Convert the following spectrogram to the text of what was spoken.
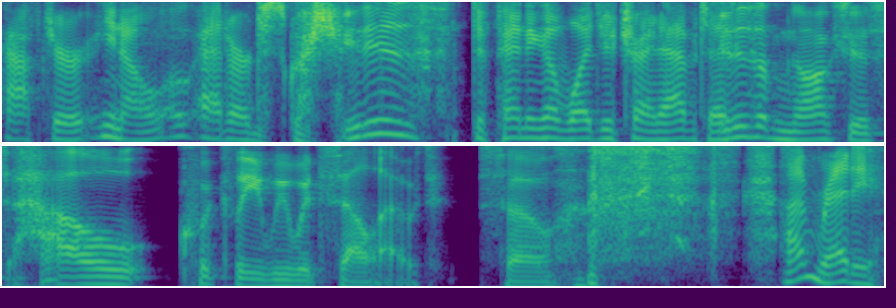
after, you know, at our discretion It is depending on what you're trying to advertise. it is obnoxious how quickly we would sell out. So I'm ready.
